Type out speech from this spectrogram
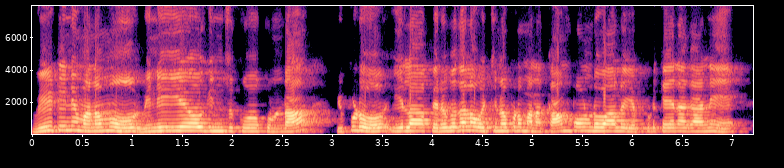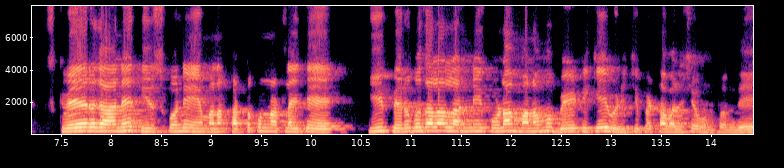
వీటిని మనము వినియోగించుకోకుండా ఇప్పుడు ఇలా పెరుగుదల వచ్చినప్పుడు మన కాంపౌండ్ వాళ్ళు ఎప్పటికైనా కానీ స్క్వేర్గానే తీసుకొని మనం కట్టుకున్నట్లయితే ఈ పెరుగుదలలన్నీ కూడా మనము బయటికే విడిచిపెట్టవలసి ఉంటుంది.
